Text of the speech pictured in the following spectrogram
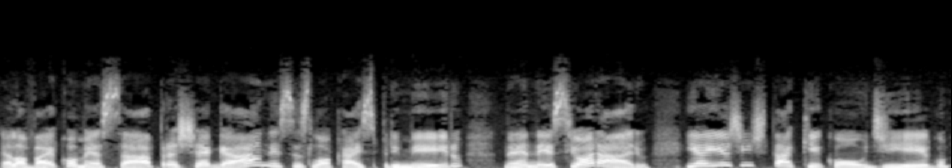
ela vai começar para chegar nesses locais primeiro, né, nesse horário. E aí a gente está aqui com o Diego,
